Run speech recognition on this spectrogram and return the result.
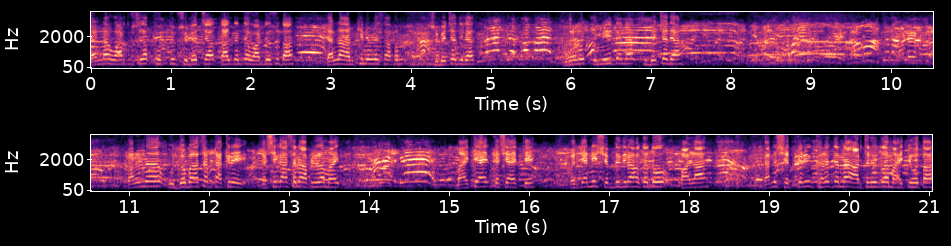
यांना वाढदिवसाच्या खूप खूप शुभेच्छा. काल त्यांचा वाढदिवस होता. त्यांना आणखीन वेळेस आपण शुभेच्छा दिल्यात. मित्रांनो तुम्हीही त्यांना शुभेच्छा द्या. कारण उद्धव बाळासाहेब ठाकरे कसे का असं आपल्याला माहीत माहिती आहेत कसे आहेत ते. पण त्यांनी शब्द दिला होता तो पाळला. कारण शेतकरी खरंच त्यांना अडचणीचा माहिती होता.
